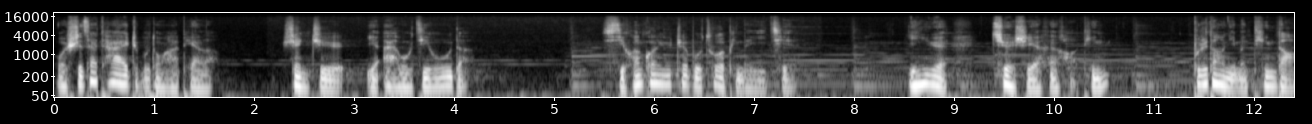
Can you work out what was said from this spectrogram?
我实在太爱这部动画片了，甚至也爱屋及乌的。喜欢关于这部作品的一切，音乐确实也很好听，不知道你们听到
